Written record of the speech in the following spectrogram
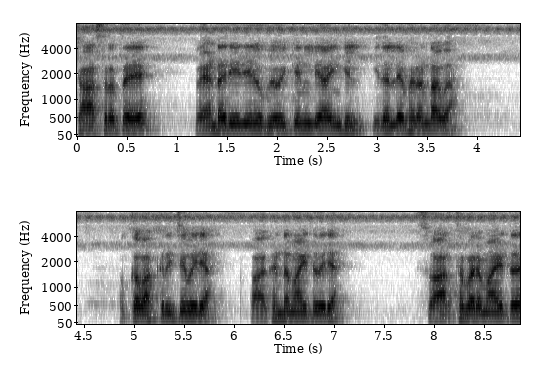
ശാസ്ത്രത്തെ വേണ്ട രീതിയിൽ ഉപയോഗിക്കുന്നില്ല എങ്കിൽ ഇതല്ലേ ഫലം ഉണ്ടാവുക? ഒക്കെ വക്രിച്ച് വരിക പാഖണ്ഡമായിട്ട് വരിക സ്വാർത്ഥപരമായിട്ട്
